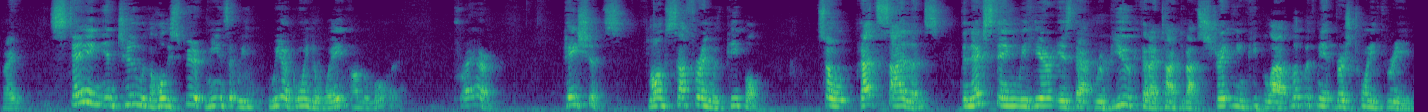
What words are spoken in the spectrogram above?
Right? Staying in tune with the Holy Spirit means that we, we are going to wait on the Lord. Prayer, patience, long suffering with people. So that's silence. The next thing we hear is that rebuke that I talked about, straightening people out. Look with me at verse 23.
